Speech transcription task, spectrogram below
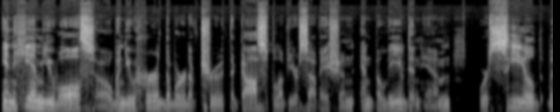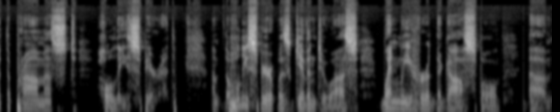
in him you also, when you heard the word of truth, the gospel of your salvation, and believed in him, were sealed with the promised Holy Spirit um, the Holy Spirit was given to us when we heard the gospel. Um,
